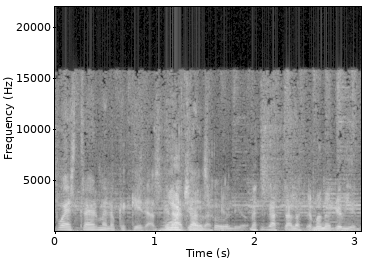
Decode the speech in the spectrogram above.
puedes traerme lo que quieras. Gracias, Julio. Venga, hasta la semana que viene.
